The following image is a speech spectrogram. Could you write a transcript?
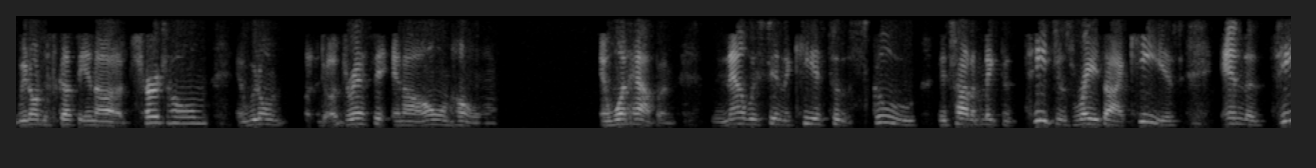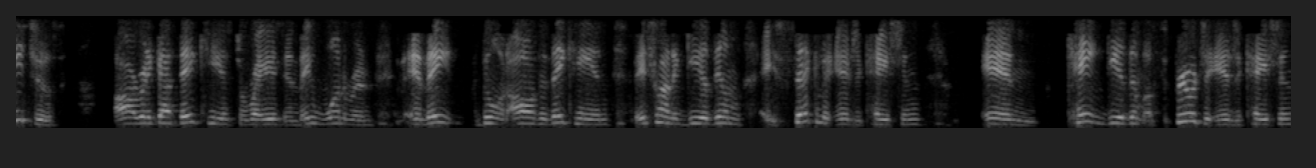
We don't discuss it in our church home, and we don't address it in our own home. And what happened? Now we're sending the kids to the school to try to make the teachers raise our kids, and the teachers already got their kids to raise and they wondering and they doing all that they can. They trying to give them a secular education and can't give them a spiritual education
